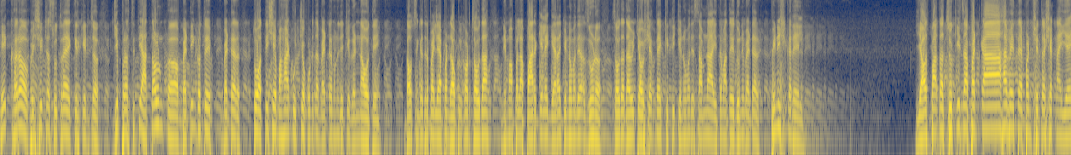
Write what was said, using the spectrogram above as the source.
हे खरं विशिष्ट सूत्र आहे क्रिकेटचं जी परिस्थिती हाताळून बॅटिंग करतोय बॅटर तो अतिशय महान उच्च कोटीचा बॅटर म्हणून त्याची गणना होते. धावसंख्या जर पाहिली आपण धावपलकावर चौदा निमापला पार केले ग्यारा चेंडूमध्ये अजून. चौदा धावीची आवश्यकता आहे किती चेंडूमध्ये सामना इथं मात्र हे दोन्ही बॅटर फिनिश करेल. या पाहता चुकीचा फटका हवेत आहे पण क्षेत्ररक्षक नाहीये.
